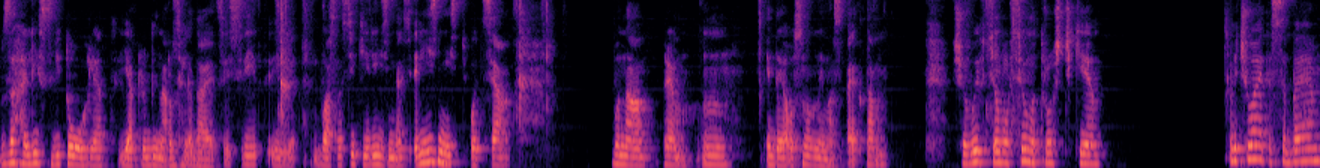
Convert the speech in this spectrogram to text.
взагалі світогляд, як людина розглядає цей світ. І у вас настільки різність, різність оця, вона прям м, іде основним аспектом, що ви в цьому всьому трошечки відчуваєте себе.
